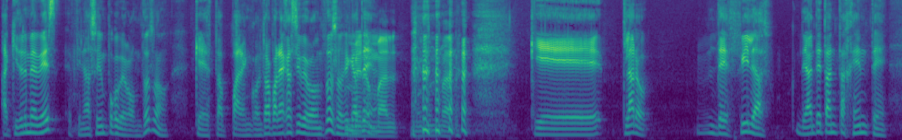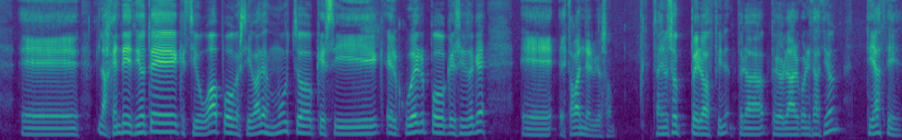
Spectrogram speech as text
aquí donde me ves, al final soy un poco vergonzoso. Que está, para encontrar parejas soy vergonzoso, fíjate. Menos mal, menos mal. Que, claro, desfilas delante de tanta gente, eh, la gente diciéndote que si guapo, que si vales mucho, que si el cuerpo, que si no sé qué, eh, nervioso. Estaba nervioso, pero, al fin- pero, pero la organización te hace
